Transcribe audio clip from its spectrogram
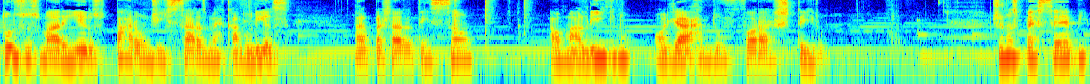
todos os marinheiros param de içar as mercadorias para prestar atenção ao maligno olhar do forasteiro. Jonas percebe,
